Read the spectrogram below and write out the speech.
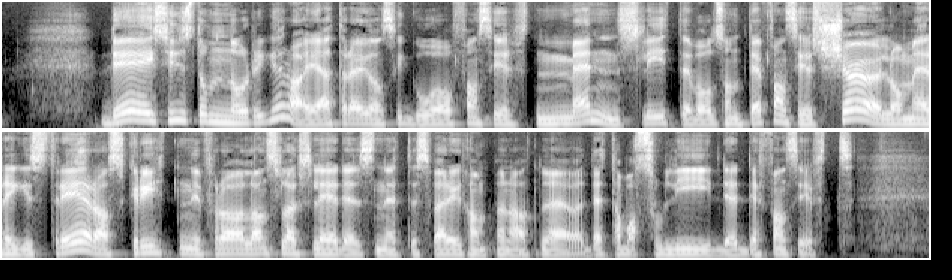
Det jeg syns om Norge, da, er at de er ganske gode offensivt, men sliter voldsomt defensivt. Selv om jeg registrerer skryten fra landslagsledelsen etter Sverige-kampen at eh, dette var solid defensivt.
